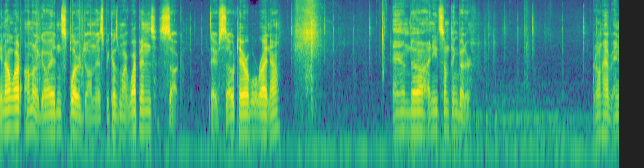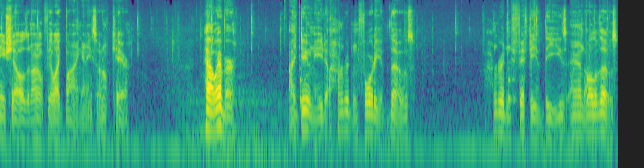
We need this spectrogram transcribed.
You know what? I'm gonna go ahead and splurge on this because my weapons suck. They're so terrible right now. And, uh, I need something better. I don't have any shells and I don't feel like buying any, so I don't care. However, I do need 140 of those, 150 of these, and all of those.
